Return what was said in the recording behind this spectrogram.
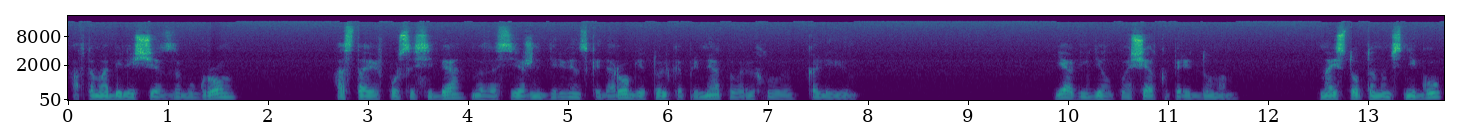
Автомобиль исчез за бугром, оставив после себя на заснеженной деревенской дороге только примятую рыхлую колею. Я оглядел площадку перед домом. На истоптанном снегу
